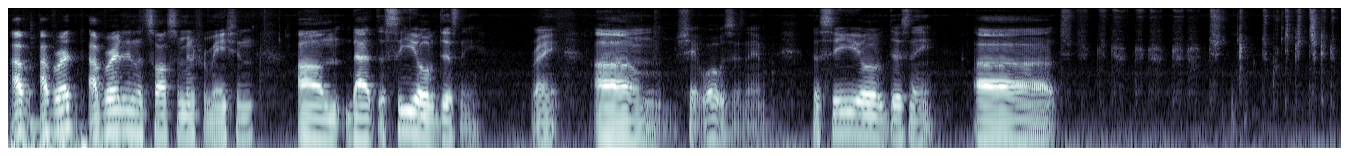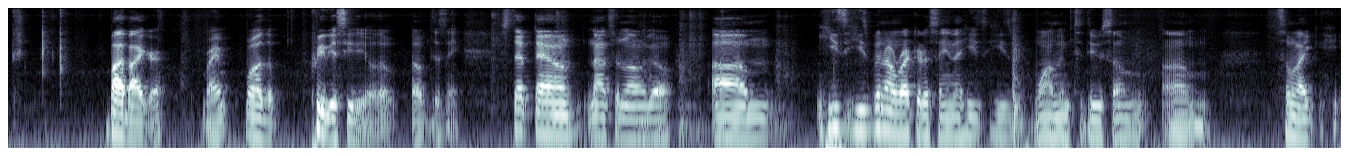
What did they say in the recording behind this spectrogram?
I've I've read I've read and saw some information, um, that the CEO of Disney, right? Um, shit, what was his name? The CEO of Disney, uh, Bob Iger, right? Well, the previous CEO of, of Disney stepped down not too long ago. Um, he's he's been on record of saying that he's he's wanting to do some um some like he,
